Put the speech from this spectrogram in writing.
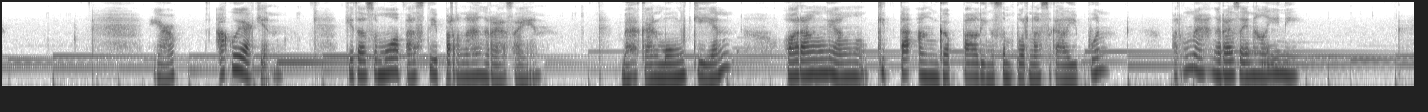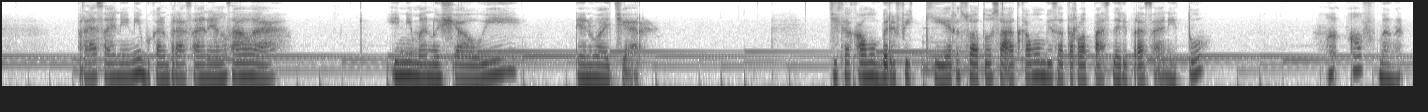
Yap, aku yakin kita semua pasti pernah ngerasain. Bahkan mungkin orang yang kita anggap paling sempurna sekalipun pernah ngerasain hal ini. Perasaan ini bukan perasaan yang salah. Ini manusiawi dan wajar. Jika kamu berpikir suatu saat kamu bisa terlepas dari perasaan itu, maaf banget.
